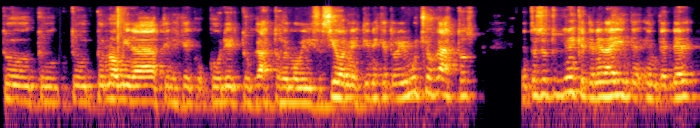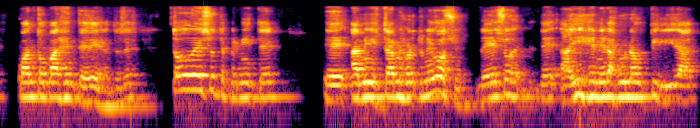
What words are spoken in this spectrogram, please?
tu, tu, tu, nómina, tienes que cubrir tus gastos de movilizaciones, tienes que cubrir muchos gastos, entonces tú tienes que tener ahí, entender cuánto margen te deja. Entonces, todo eso te permite eh, administrar mejor tu negocio. De eso, de ahí generas una utilidad,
